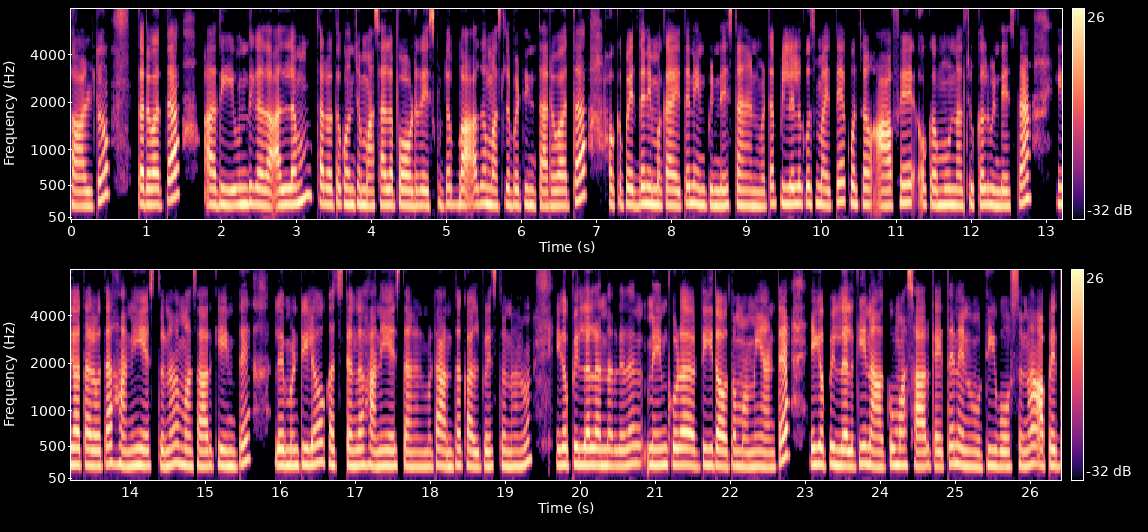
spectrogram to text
సాల్ట్ తర్వాత అది ఉంది కదా అల్లం తర్వాత కొంచెం మసాలా పౌడర్ వేసుకుంటా బాగా మసలబెట్టిన తర్వాత ఒక పెద్ద నిమ్మకాయ అయితే నేను పిండేస్తాననమాట పిల్లల కోసం అయితే కొంచెం హాఫే ఒక మూడు నాలుగు చుక్కలు పిండేస్తా. ఇక తర్వాత హనీ వేస్తున్నా. మా సార్కి ఏంటంటే లెమన్ టీలో ఖచ్చితంగా హనీ వేస్తాను అనమాట అంతా కలిపేస్తున్నాను. ఇక పిల్లలు అన్నారు కదా మేము కూడా టీ తాగుతాం మమ్మీ అంటే ఇక పిల్లలకి నాకు మా సార్కి అయితే నేను టీ పోస్తున్నా. ఆ పెద్ద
